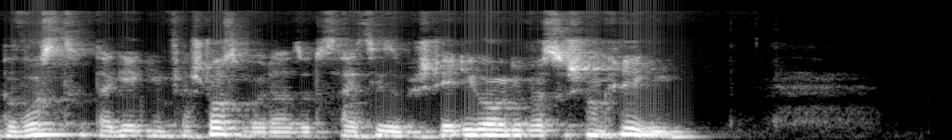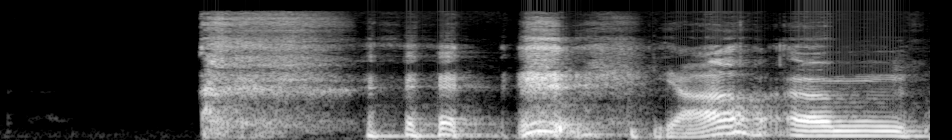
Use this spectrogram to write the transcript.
bewusst dagegen verstoßen würde. Also das heißt, diese Bestätigung, die wirst du schon kriegen. ja, ähm,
